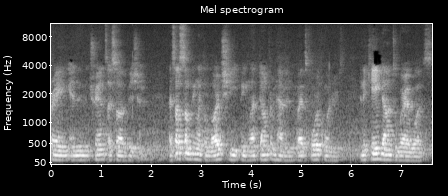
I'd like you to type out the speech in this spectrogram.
praying, and in the trance I saw a vision. I saw something like a large sheet being let down from heaven by its four corners, and it came down to where I was.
